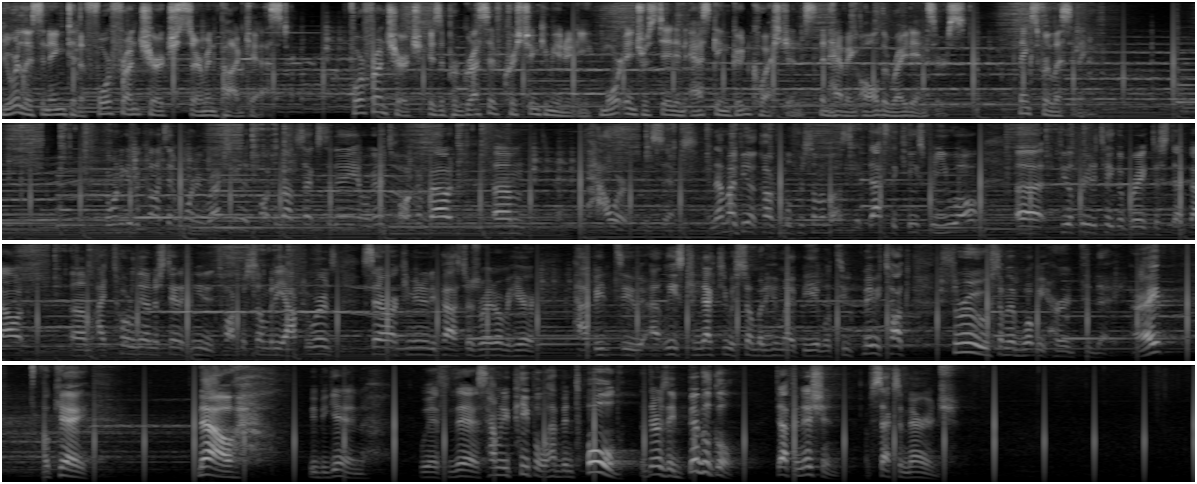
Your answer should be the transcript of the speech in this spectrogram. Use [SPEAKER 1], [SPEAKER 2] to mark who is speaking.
[SPEAKER 1] You're listening to the Forefront Church Sermon Podcast. Forefront Church is a progressive Christian community more interested in asking good questions than having all the right answers. Thanks for listening.
[SPEAKER 2] I want to give a content warning. We're actually going to talk about sex today, and we're going to talk about um, power in sex. And that might be uncomfortable for some of us. If that's the case for you all, uh, feel free to take a break to step out. Um, I totally understand if you need to talk with somebody afterwards. Sarah, our community pastor, is right over here happy to at least connect you with somebody who might be able to maybe talk through some of what we heard today. All right? Okay. Now, we begin with this. How many people have been told that there is a biblical definition of sex and marriage?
